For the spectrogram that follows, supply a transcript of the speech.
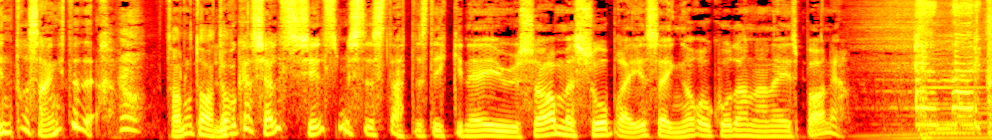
interessant det der. Ta Lurer notater. på hva skilsmissestatistikken er i USA med så brede senger, og hvordan den er i Spania. NRK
